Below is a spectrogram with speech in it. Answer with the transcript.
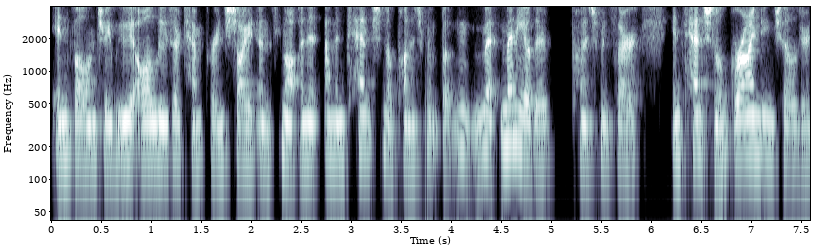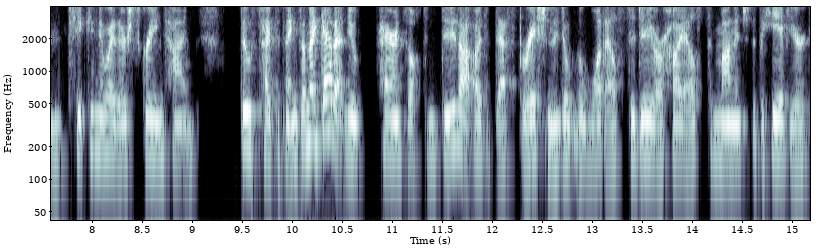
involuntary. We all lose our temper and shout, and it's not an, an intentional punishment. But m- many other punishments are intentional, grounding children, taking away their screen time, those type of things. And I get it, you know, parents often do that out of desperation. They don't know what else to do or how else to manage the behavior.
